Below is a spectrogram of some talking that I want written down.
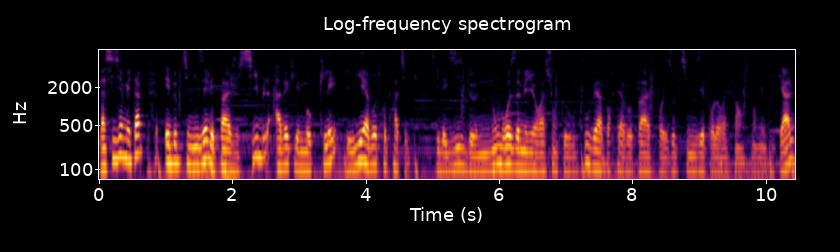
La sixième étape est d'optimiser les pages cibles avec les mots-clés liés à votre pratique. Il existe de nombreuses améliorations que vous pouvez apporter à vos pages pour les optimiser pour le référencement médical.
